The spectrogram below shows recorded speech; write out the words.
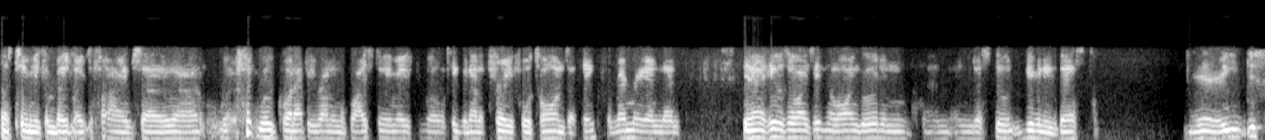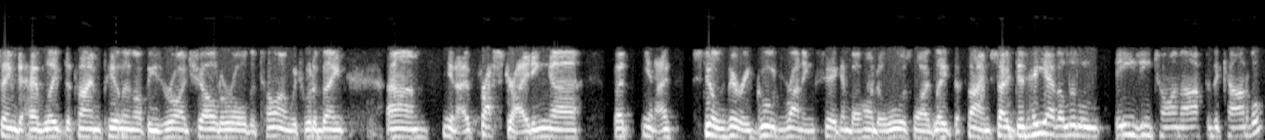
not too many can beat Leap to Fame. So uh, we're, quite happy running the place to him. Well, I think we've done it three or four times, I think, from memory. And then, you know, he was always hitting the line good and, and, and just doing, giving his best. Yeah, he just seemed to have leap to fame peeling off his right shoulder all the time, which would have been, um, you know, frustrating. Uh, but you know, still very good running second behind a horse like Leap to Fame. So, did he have a little easy time after the carnival?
